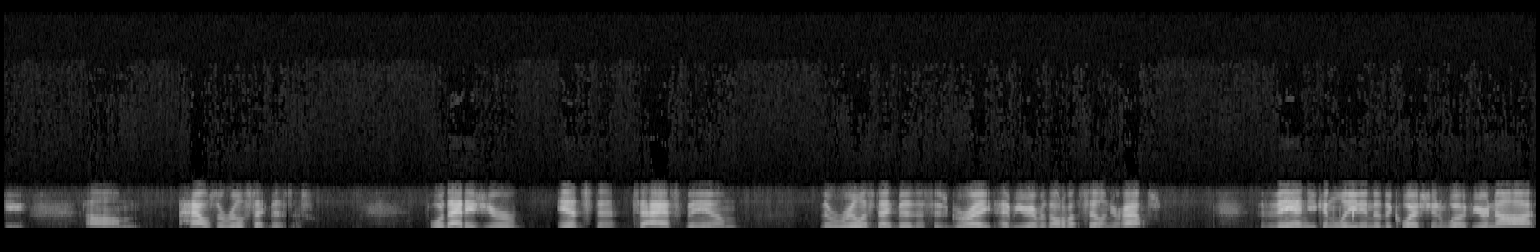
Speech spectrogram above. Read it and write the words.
you, um, "How's the real estate business?" Well, that is your instant to ask them the real estate business is great. Have you ever thought about selling your house? Then you can lead into the question, well, if you're not,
